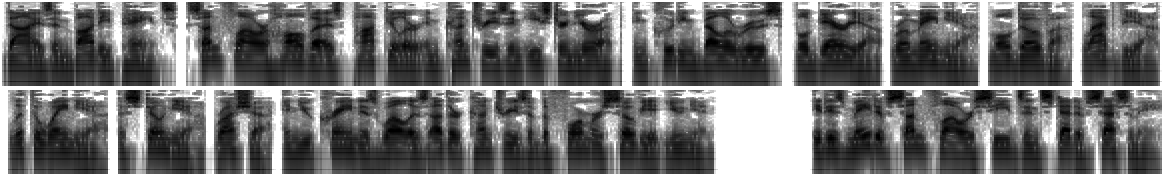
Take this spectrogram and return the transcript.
dyes and body paints. Sunflower halva is popular in countries in Eastern Europe, including Belarus, Bulgaria, Romania, Moldova, Latvia, Lithuania, Estonia, Russia, and Ukraine as well as other countries of the former Soviet Union. It is made of sunflower seeds instead of sesame.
